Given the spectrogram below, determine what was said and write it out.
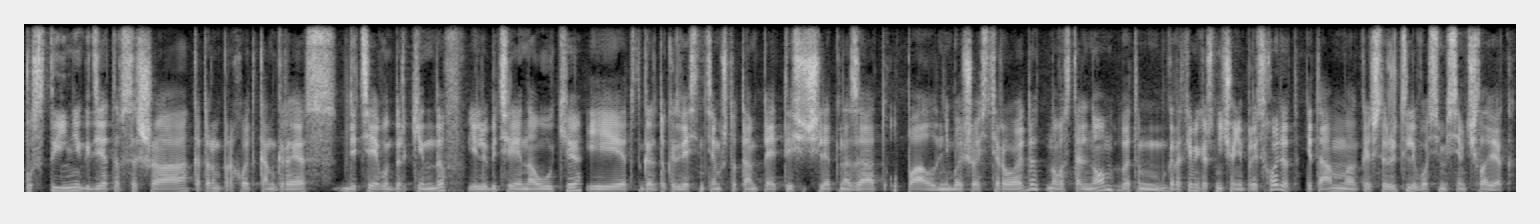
пустыне где-то в США, в котором проходит конгресс детей вундеркиндов и любителей науки. И этот городок известен тем, что там 5000 лет назад упал небольшой астероид, но в остальном в этом городке, мне кажется, ничего не происходит, и там количество жителей 87 человек.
